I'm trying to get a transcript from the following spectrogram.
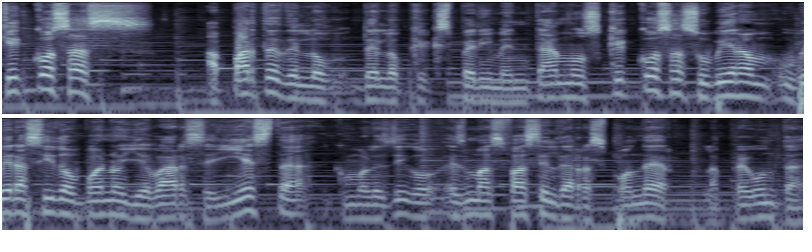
¿Qué cosas, aparte de lo, de lo que experimentamos, qué cosas hubieran, hubiera sido bueno llevarse? Y esta, como les digo, es más fácil de responder la pregunta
